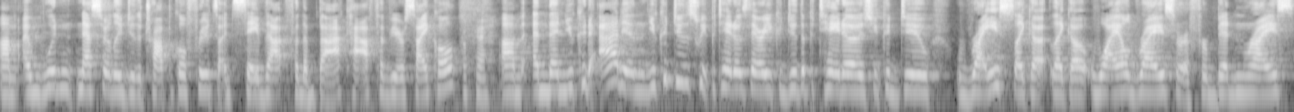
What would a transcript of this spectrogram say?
Um, I wouldn't necessarily do the tropical fruits. I'd save that for the back half of your cycle. Okay. Um, and then you could add in. You could do the sweet potatoes there. You could do the potatoes. You could do rice, like a like a wild rice or a forbidden rice.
